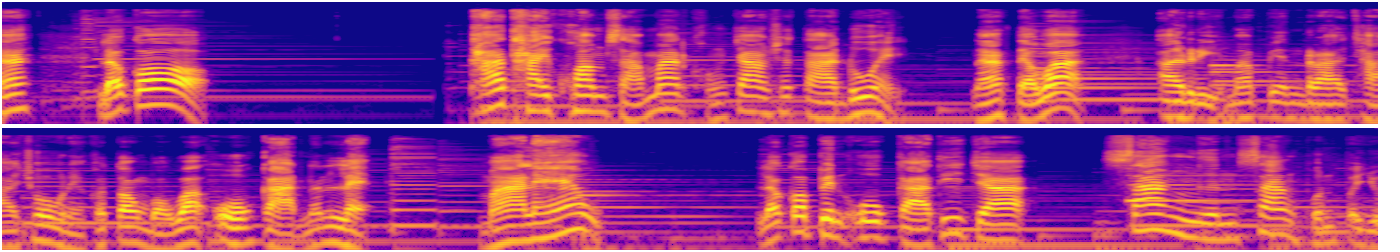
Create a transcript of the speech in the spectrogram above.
นะแล้วก็ท้าทายความสามารถของเจ้าชะตาด้วยนะแต่ว่าอาริมาเป็นราชาโชคเนี่ยก็ต้องบอกว่าโอกาสนั่นแหละ มาแล้ว แล้วก็เป็นโอกาสที่จะสร้างเงินสร้างผลประโย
